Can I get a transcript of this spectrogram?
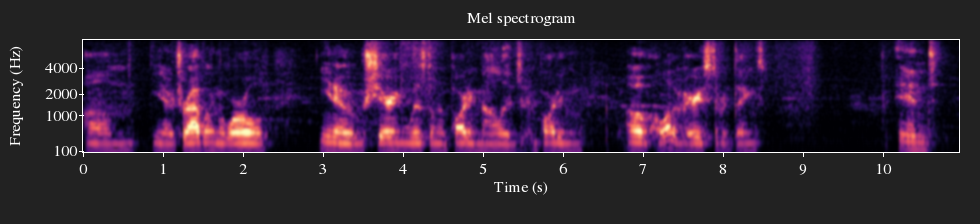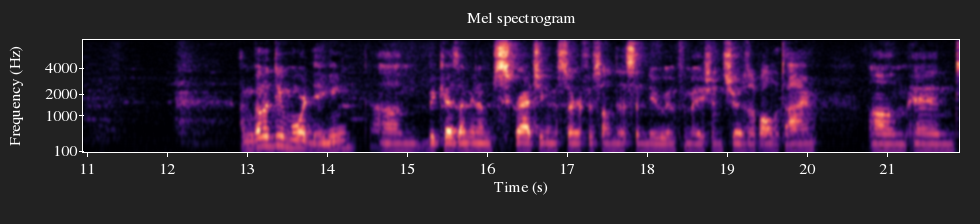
Um, you know, traveling the world, you know, sharing wisdom, imparting knowledge, imparting of a lot of various different things. And I'm gonna do more digging um, because I mean I'm scratching the surface on this, and new information shows up all the time. Um, and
